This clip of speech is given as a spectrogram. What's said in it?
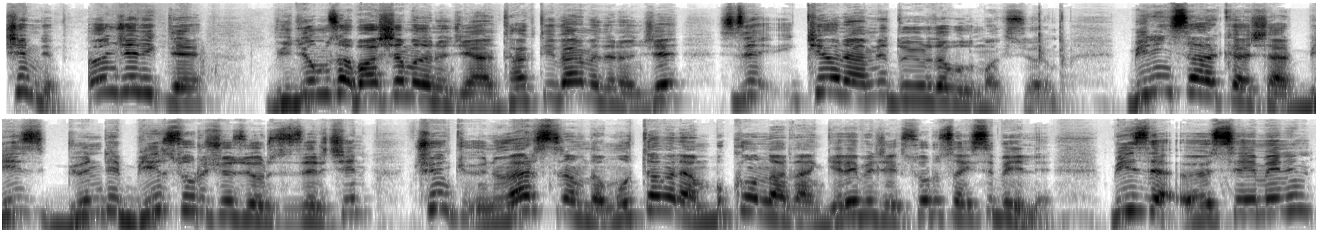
Şimdi öncelikle videomuza başlamadan önce yani taktiği vermeden önce size iki önemli duyuruda bulunmak istiyorum. Birincisi arkadaşlar biz günde bir soru çözüyoruz sizler için. Çünkü üniversite sınavında muhtemelen bu konulardan gelebilecek soru sayısı belli. Biz de ÖSYM'nin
